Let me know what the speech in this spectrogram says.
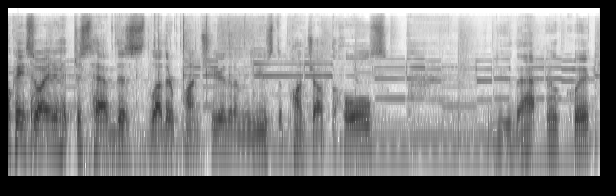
Okay, so I just have this leather punch here that I'm gonna use to punch out the holes. Do that real quick.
